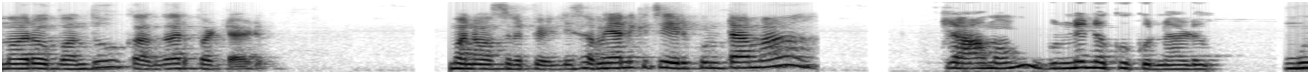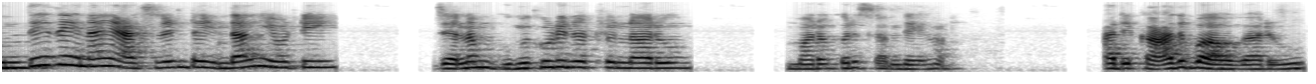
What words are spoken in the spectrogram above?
మరో బంధువు కంగారు పడ్డాడు. మనం అసలు పెళ్ళి సమయానికి చేరుకుంటామా? రామం గుండె నొక్కుకున్నాడు. ముందేదైనా యాక్సిడెంట్ అయిందా ఏమిటి? జనం గుమికూడినట్లున్నారు. మరొకరి సందేహం. అది కాదు బావగారు.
